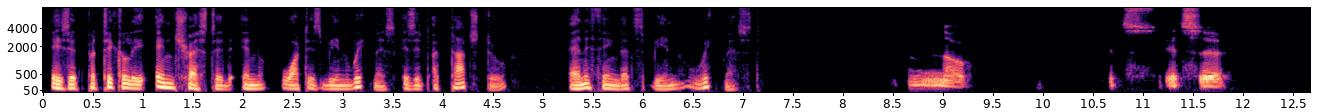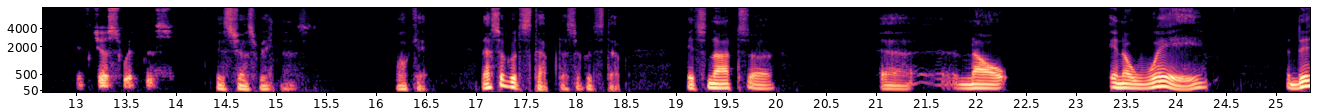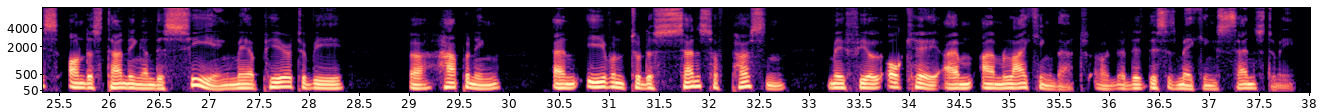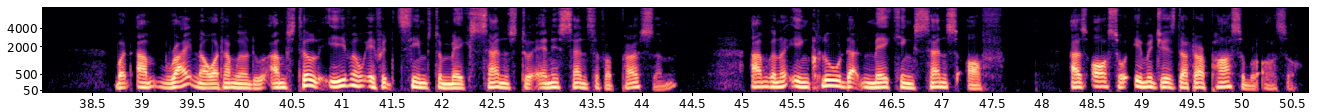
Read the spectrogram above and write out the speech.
Is it particularly interested in what is being witnessed? Is it attached to anything that's being witnessed? No. It's it's uh, it's just witness. It's just witnessed. Okay, that's a good step. That's a good step. It's not uh, uh, now. In a way, this understanding and this seeing may appear to be uh, happening, and even to the sense of person may feel okay. I'm I'm liking that. Or this is making sense to me. But um, right now, what I'm going to do, I'm still, even if it seems to make sense to any sense of a person, I'm going to include that making sense of as also images that are possible also.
